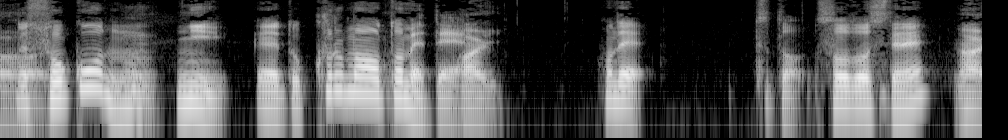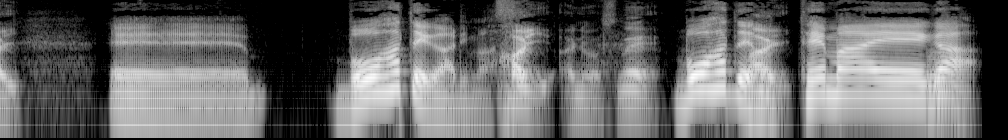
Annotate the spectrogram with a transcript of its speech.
はい。でそこに、えっと車を止めて、はい。ほんでちょっと想像してね。はい。えー、防波堤があります。はい。ありますね。防波堤の手前が、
